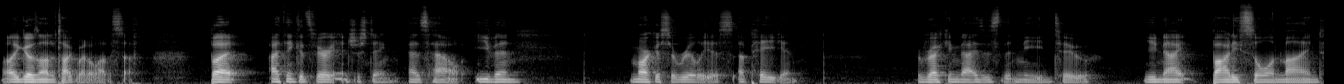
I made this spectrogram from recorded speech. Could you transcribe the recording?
well, he goes on to talk about a lot of stuff. But I think it's very interesting as how even Marcus Aurelius, a pagan, recognizes the need to unite body, soul, and mind,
